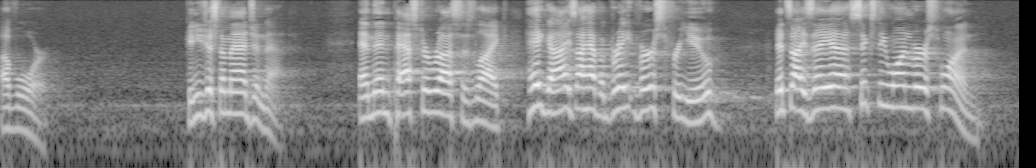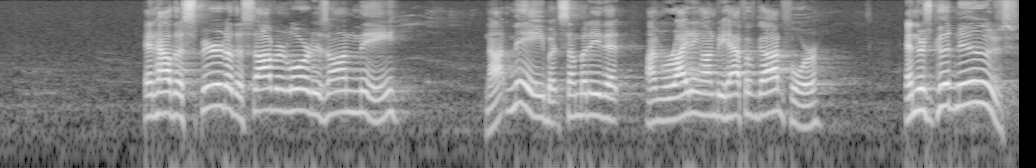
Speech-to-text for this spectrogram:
of war. Can you just imagine that? And then Pastor Russ is like, hey guys, I have a great verse for you. It's Isaiah 61, verse 1. And how the Spirit of the sovereign Lord is on me not me, but somebody that I'm writing on behalf of God for. And there's good news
